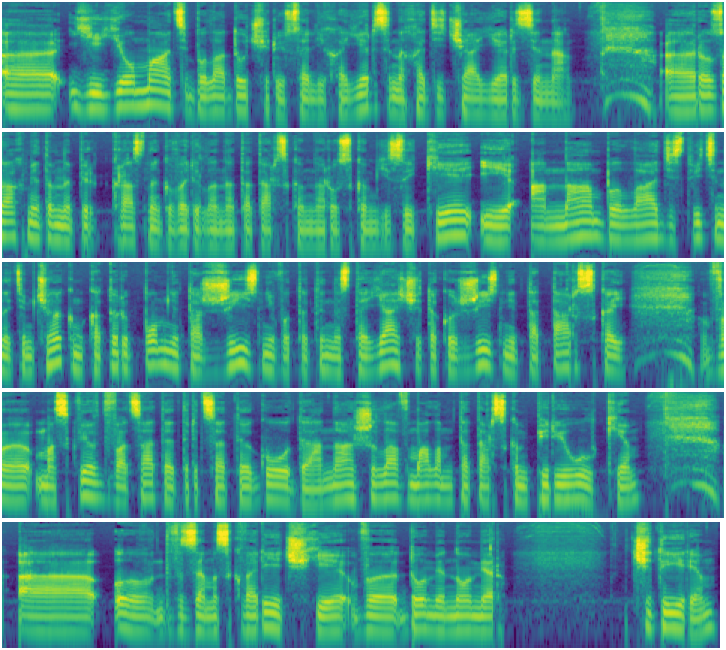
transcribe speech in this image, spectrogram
Э, ее мать была дочерью Салиха Ерзина, Хадича Ерзина. Э, Рауза Ахметовна прекрасно говорила на татарском, на русском языке, и она была действительно тем человеком, который помнит о жизни, вот этой настоящей такой жизни татарской в Москве в 20-30-е годы. Она жила в Малом Татарском переулке, э, в Замоскворечье, в доме номер 4,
